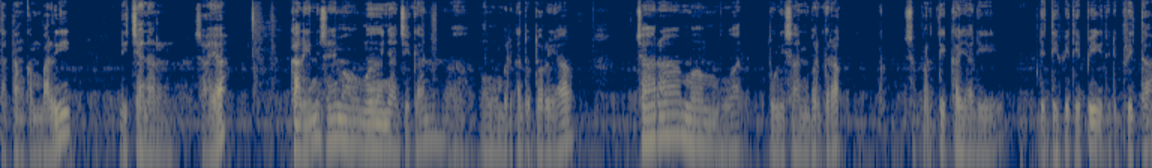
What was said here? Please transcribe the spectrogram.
datang kembali di channel saya. Kali ini saya mau menyajikan, uh, mau memberikan tutorial cara membuat tulisan bergerak seperti kayak di di TV-TV gitu di berita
